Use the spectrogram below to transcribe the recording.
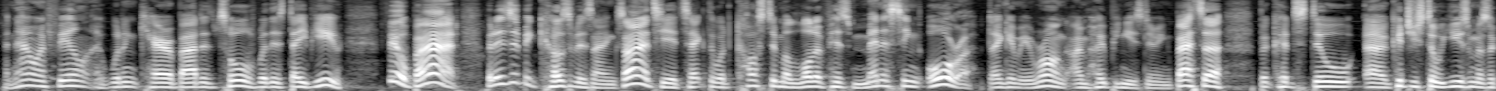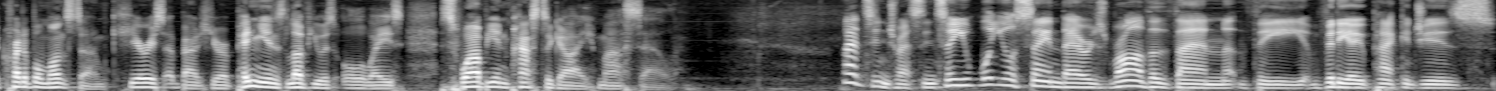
but now I feel I wouldn't care about it at all with his debut. Feel bad, but is it because of his anxiety attack that would cost him a lot of his menacing aura? Don't get me wrong, I'm hoping he's doing better, but could still uh, could you still use him as a credible monster? I'm curious about your opinions. Love you as always, Swabian Pasta Guy, Marcel. That's interesting. So you, what you're saying there is rather than the video packages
